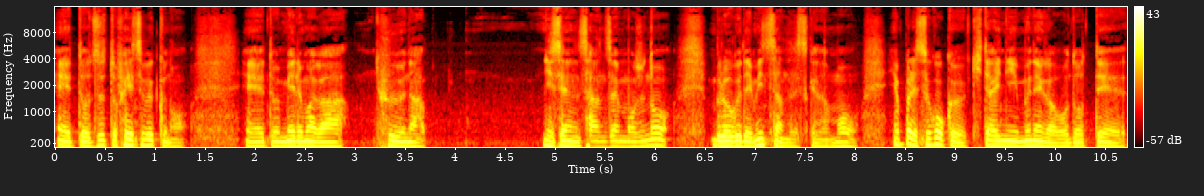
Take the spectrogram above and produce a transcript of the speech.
えっ、ー、と、ずっと Facebook の、えっ、と、メルマガ風な、2000、3000文字のブログで見てたんですけども、やっぱりすごく期待に胸が躍って、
